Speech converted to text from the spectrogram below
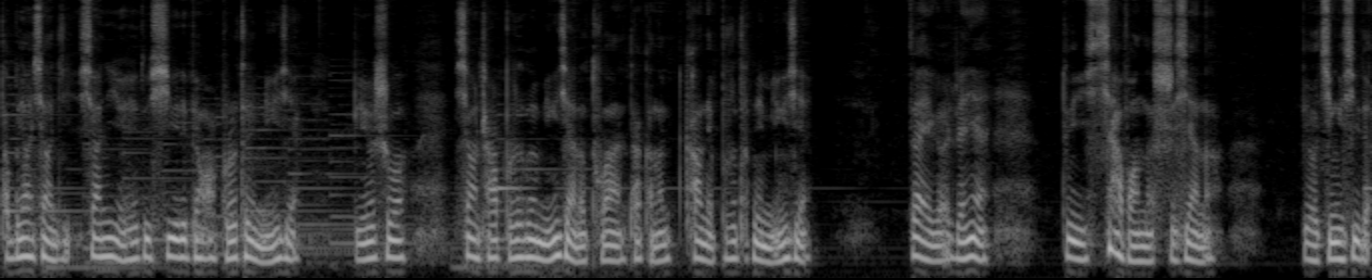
它不像相机，相机有些对细微的变化不是特别明显。比如说相差不是特别明显的图案，它可能看的不是特别明显。再一个，人眼对下方的视线呢比较精细的。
